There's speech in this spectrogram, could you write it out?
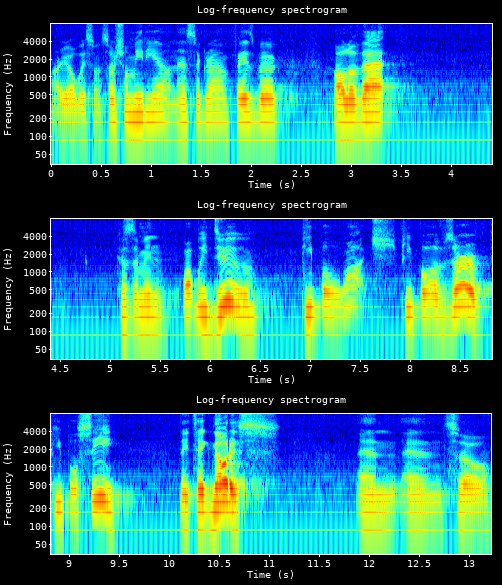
Are you always on social media, on Instagram, Facebook, all of that? Because, I mean, what we do, people watch, people observe, people see, they take notice. And, and so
